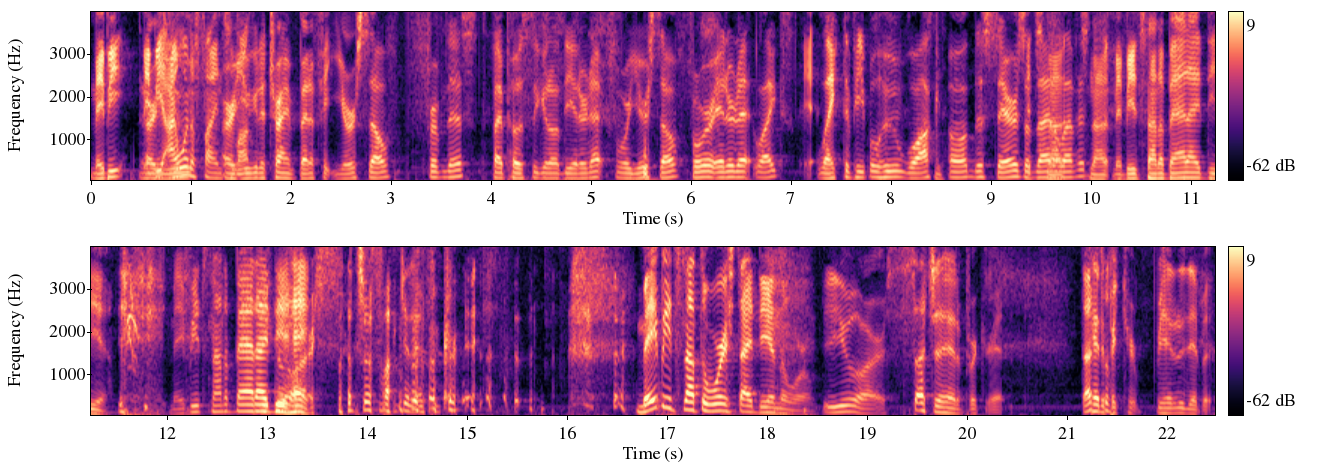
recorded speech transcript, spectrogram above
Maybe maybe Are I want to find Are some. you op- going to try and benefit yourself from this by posting it on the internet for yourself for internet likes, like the people who walk on the stairs of it's not, 9/11? it's not. Maybe it's not a bad idea. maybe it's not a bad You idea. Hey, are such a fucking hypocrite. maybe it's not the worst idea in the world. you are such a hypocrite. That's the, Hypocrite.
